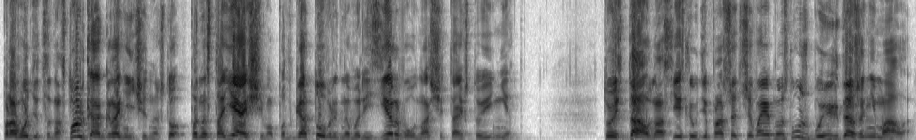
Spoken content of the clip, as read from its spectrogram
проводятся настолько ограниченно, что по-настоящему подготовленного резерва у нас считай, что и нет. То есть, да, у нас есть люди, прошедшие военную службу, их даже немало.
